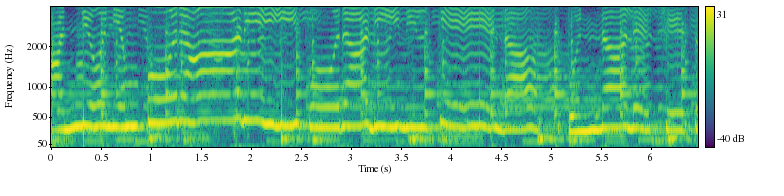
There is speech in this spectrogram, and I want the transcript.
അന്യോന്യം പോരാടി പോരാടി നിൽക്കേണ്ട. പൊന്നാല ക്ഷേത്രങ്ങൾ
